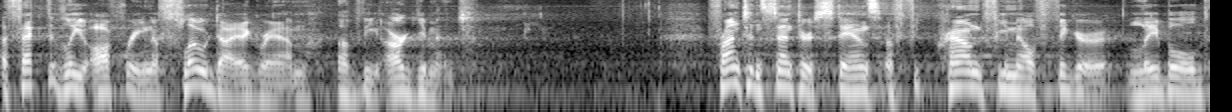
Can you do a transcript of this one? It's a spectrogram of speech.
effectively offering a flow diagram of the argument. Front and center stands a crowned female figure labeled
